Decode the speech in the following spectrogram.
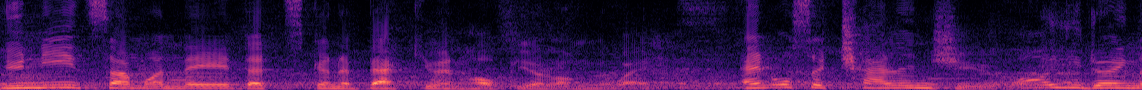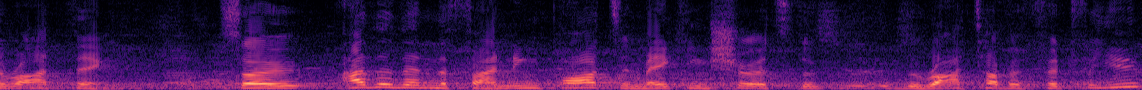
you need someone there that's going to back you and help you along the way. And also challenge you. Are you doing the right thing? So, other than the funding part and making sure it's the, the right type of fit for you,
